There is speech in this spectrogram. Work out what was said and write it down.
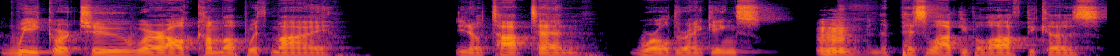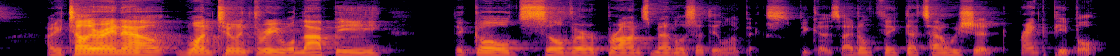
week or two, where I'll come up with my, you know, top ten world rankings, mm-hmm. and that piss a lot of people off because I can tell you right now, one, two, and three will not be the gold, silver, bronze medalists at the Olympics because I don't think that's how we should rank people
